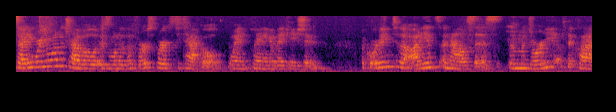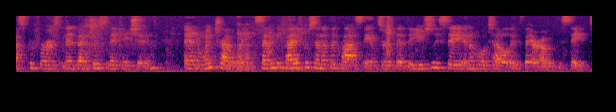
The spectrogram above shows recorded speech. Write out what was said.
Deciding where you want to travel is one of the first parts to tackle when planning a vacation. According to the audience analysis, the majority of the class prefers an adventurous vacation, and when traveling, 75% of the class answered that they usually stay in a hotel if they are out of the state.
